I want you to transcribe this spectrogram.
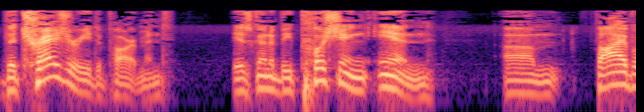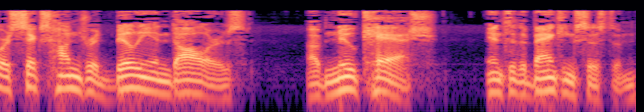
the Treasury Department is going to be pushing in um, five or six hundred billion dollars of new cash into the banking system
